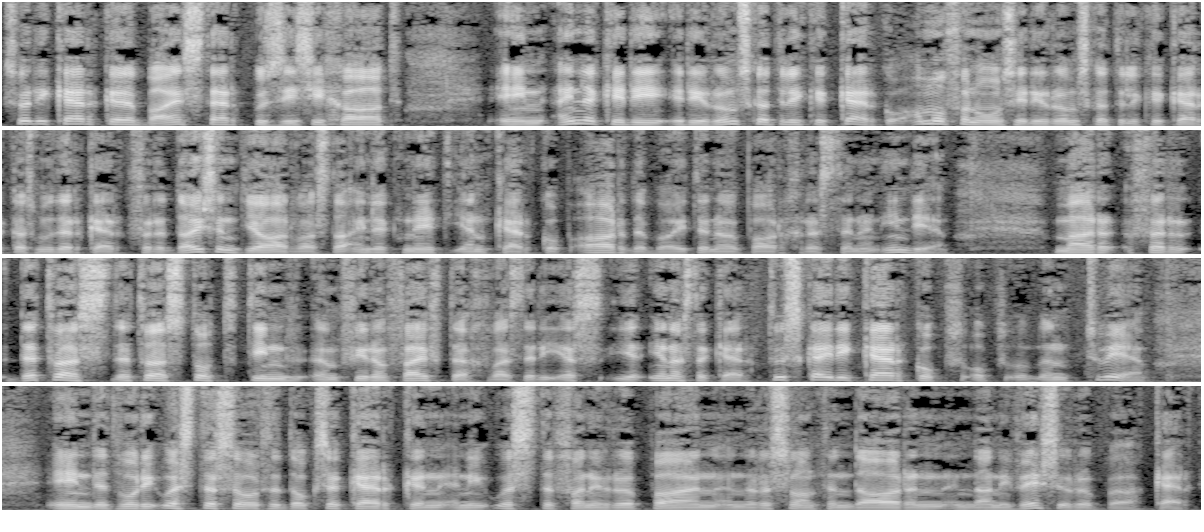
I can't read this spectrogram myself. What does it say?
So die kerke baie sterk posisie gehad en eintlik het die het die Rooms-Katolieke Kerk, almal van ons het die Rooms-Katolieke Kerk as moederkerk. Vir 1000 jaar was daar eintlik net een kerk op aarde, buite nou 'n paar Christene in Indië. Maar vir dit was dit was tot 1054 was dit die eerste e-, enigste kerk. Toe skei die kerk op op in twee. En dit word die Oosterse Ortodokse Kerk in in die ooste van Europa en in Rusland en daar en en dan die Wes-Europa Kerk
